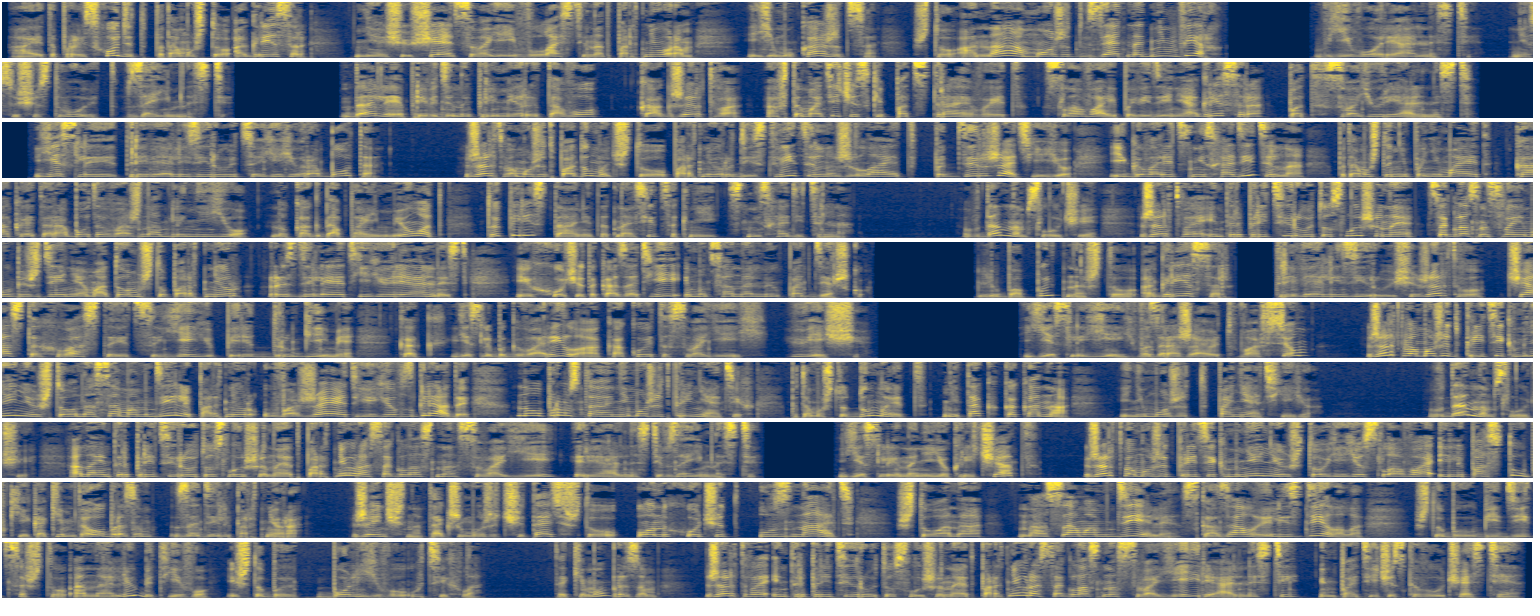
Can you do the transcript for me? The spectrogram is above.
А это происходит потому, что агрессор не ощущает своей власти над партнером — и ему кажется, что она может взять над ним верх. В его реальности не существует взаимности. Далее приведены примеры того, как жертва автоматически подстраивает слова и поведение агрессора под свою реальность. Если тривиализируется ее работа, Жертва может подумать, что партнер действительно желает поддержать ее и говорит снисходительно, потому что не понимает, как эта работа важна для нее, но когда поймет, то перестанет относиться к ней снисходительно. В данном случае жертва интерпретирует услышанное согласно своим убеждениям о том, что партнер разделяет ее реальность и хочет оказать ей эмоциональную поддержку. Любопытно, что агрессор тривиализирующий жертву, часто хвастается ею перед другими, как если бы говорила о какой-то своей вещи. Если ей возражают во всем, жертва может прийти к мнению, что на самом деле партнер уважает ее взгляды, но просто не может принять их, потому что думает не так, как она, и не может понять ее. В данном случае она интерпретирует услышанное от партнера согласно своей реальности взаимности. Если на нее кричат, жертва может прийти к мнению, что ее слова или поступки каким-то образом задели партнера. Женщина также может считать, что он хочет узнать, что она на самом деле сказала или сделала, чтобы убедиться, что она любит его и чтобы боль его утихла. Таким образом, жертва интерпретирует услышанное от партнера согласно своей реальности эмпатического участия.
